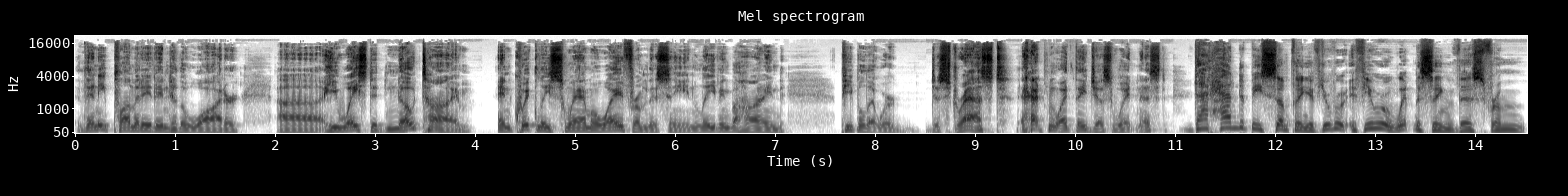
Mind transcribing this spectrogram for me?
Then he plummeted into the water. Uh, he wasted no time and quickly swam away from the scene, leaving behind people that were distressed at what they just witnessed. that had to be something if you were if you were witnessing this from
